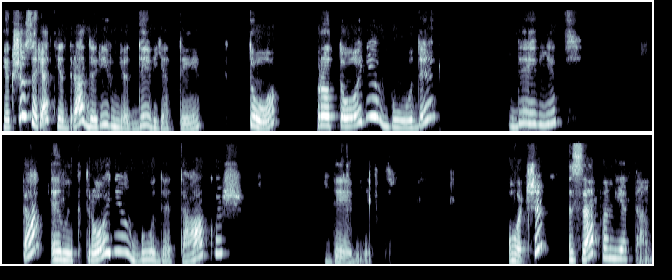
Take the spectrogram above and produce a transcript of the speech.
Якщо заряд ядра дорівнює 9, то протонів буде 9. Та електронів буде також 9. Отже, запам'ятали.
